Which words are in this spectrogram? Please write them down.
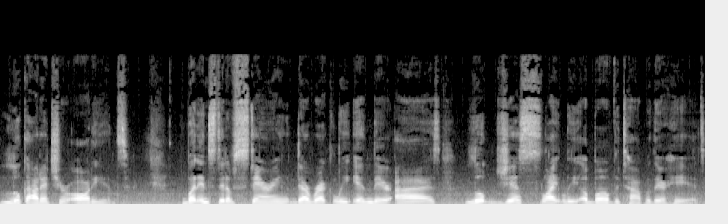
look out at your audience but instead of staring directly in their eyes, look just slightly above the top of their heads.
